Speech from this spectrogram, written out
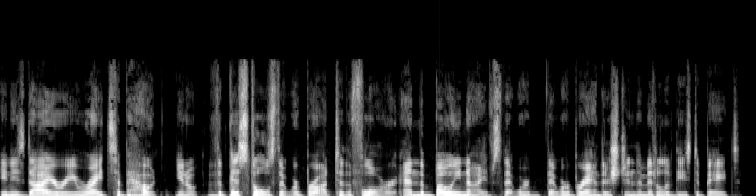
in his diary, writes about you know the pistols that were brought to the floor and the Bowie knives that were that were brandished in the middle of these debates.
